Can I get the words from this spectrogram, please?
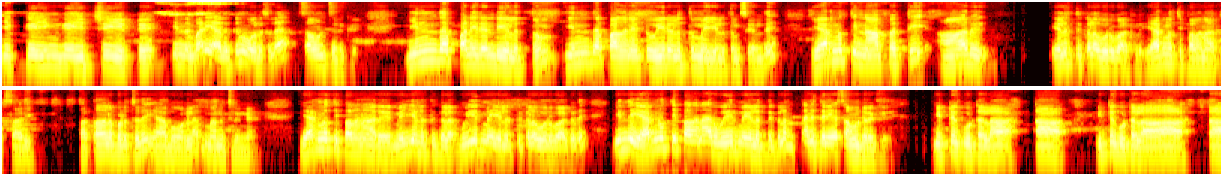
இக்கு இங்கு இச்சு இட்டு இந்த மாதிரி அதுக்குன்னு ஒரு சில சவுண்ட்ஸ் இருக்கு. இந்த பனிரெண்டு எழுத்தும் இந்த பதினெட்டு உயிரெழுத்தும் மெய் எழுத்தும் சேர்ந்து இருநூத்தி நாற்பத்தி ஆறு எழுத்துக்களை உருவாக்குது. இருநூத்தி பதினாறு சாரி பத்தாவதுல படிச்சது ஞாபகம் இல்லை. மன்னிச்சிருங்க இரநூத்தி பதினாறு மெய் எழுத்துக்களை உயிர்மெய் எழுத்துக்களை உருவாக்குது. இந்த இரநூத்தி பதினாறு உயிர்மெய் எழுத்துக்களும் தனித்தனியா சவுண்ட் இருக்கு. இட்டு கூட்டலா டா இட்டு கூட்டலா டா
